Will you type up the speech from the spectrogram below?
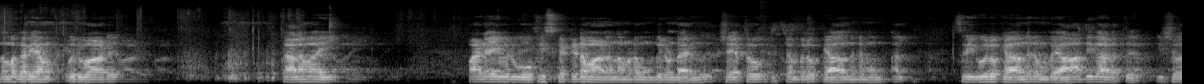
നമുക്കറിയാം ഒരുപാട് കാലമായി പഴയ ഒരു ഓഫീസ് കെട്ടിടമാണ് നമ്മുടെ മുമ്പിലുണ്ടായിരുന്നത്. ക്ഷേത്രവും ചുറ്റമ്പലവും ഒക്കെ ആകുന്നതിന്റെ മുമ്പ് ശ്രീകോലമൊക്കെ ആകുന്നതിന് മുമ്പ് ആദ്യകാലത്ത് ഈശോ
